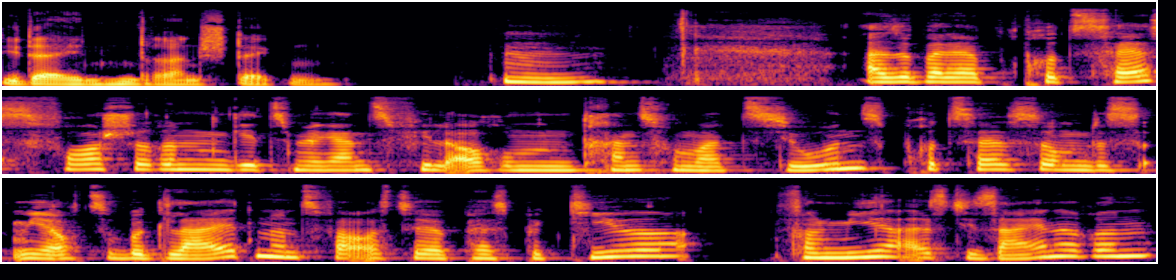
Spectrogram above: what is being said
die da hinten dran stecken? Mhm. Also bei der Prozessforscherin geht es mir ganz viel auch um Transformationsprozesse, um das mir auch zu begleiten und zwar aus der Perspektive von mir als Designerin.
